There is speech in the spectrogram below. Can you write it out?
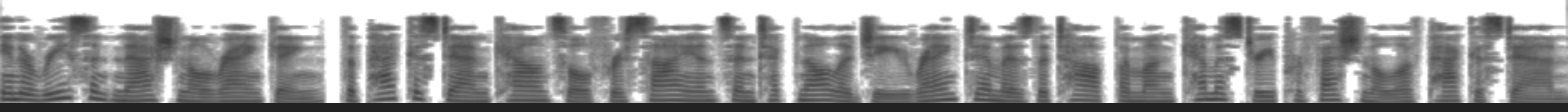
In a recent national ranking, the Pakistan Council for Science and Technology ranked him as the top among chemistry professional of Pakistan.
